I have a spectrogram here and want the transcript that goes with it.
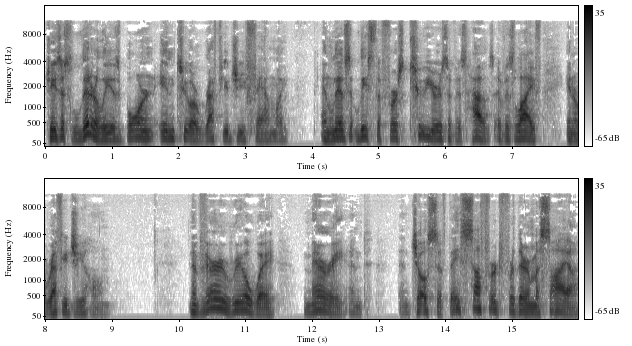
Jesus literally is born into a refugee family and lives at least the first two years of his house, of his life, in a refugee home. In a very real way, Mary and, and Joseph, they suffered for their Messiah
